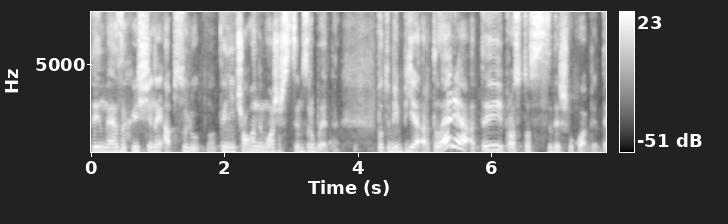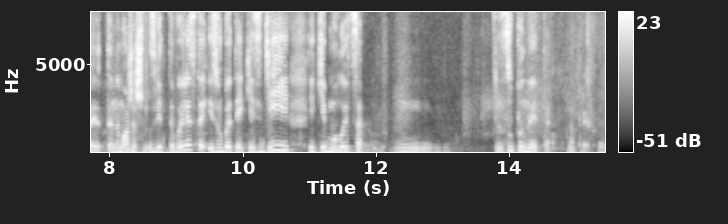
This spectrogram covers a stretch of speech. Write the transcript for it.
ти не захищений абсолютно, ти нічого не можеш з цим зробити. По тобі б'є артилерія, а ти просто сидиш в окопі. Ти, ти не можеш звідти вилізти і зробити якісь дії, які б могли це м, зупинити, наприклад.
